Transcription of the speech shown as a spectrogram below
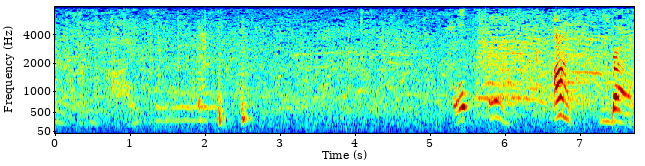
On the AI player? Oh, oh. I, bruh.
